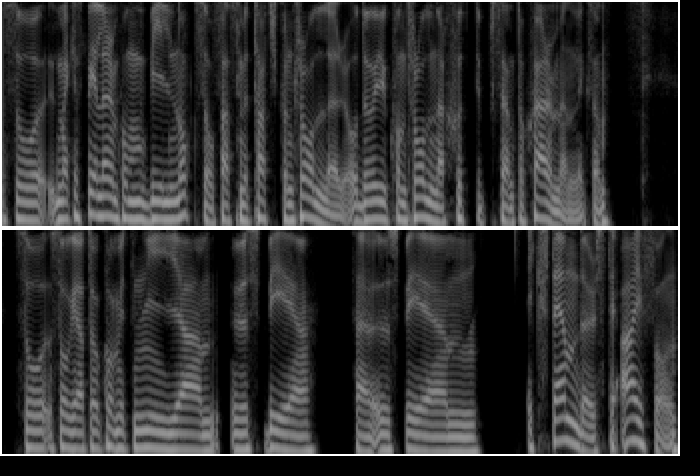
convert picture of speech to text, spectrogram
så, man kan spela den på mobilen också fast med touchkontroller och då är ju kontrollerna 70 procent av skärmen. Liksom. Så såg jag att det har kommit nya USB, så här, USB um, mm, extenders till iPhone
